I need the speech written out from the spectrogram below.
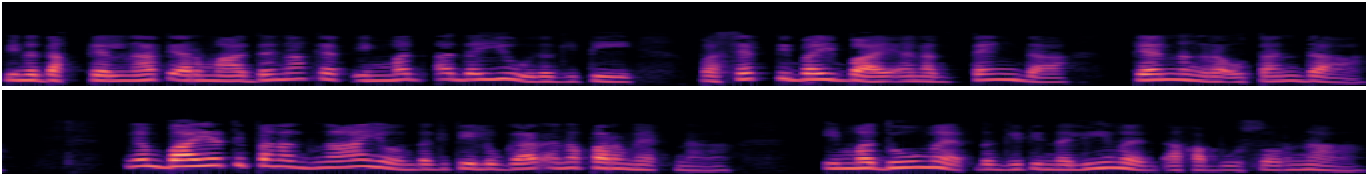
Pinadakkel na ti armada na ket imad adayu dagiti paset ti baybay a nagtengda ken nang rautanda. Ngem bayat ti panagnayon dagiti lugar a naparmek na, imadumet dagiti nalimed a kabusor na.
